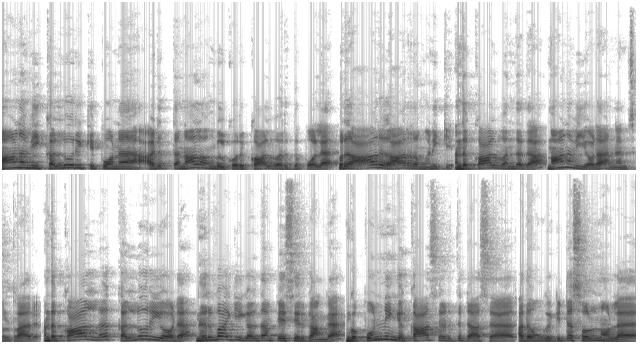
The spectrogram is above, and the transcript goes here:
மாணவி கல்லூரிக்கு போன அடுத்த நாள் அவங்களுக்கு ஒரு கால் வருது போல. ஒரு ஆறு ஆறரை மணிக்கு. அந்த கால் வந்ததா? மாணவியோட அண்ணன் சொல்றாரு. அந்த கால்ல கல்லூரியோட நிர்வாகிகள் தான் பேசியிருக்காங்க. உங்க பொண்ணு இங்க காசு எடுத்துட்டா சார்? அதை உங்ககிட்ட சொல்லணும்ல?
